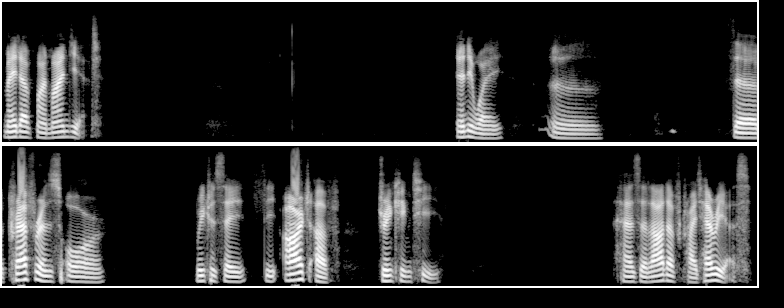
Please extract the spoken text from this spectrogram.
made up my mind yet. Anyway, uh, the preference or we could say the art of drinking tea has a lot of criterias.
